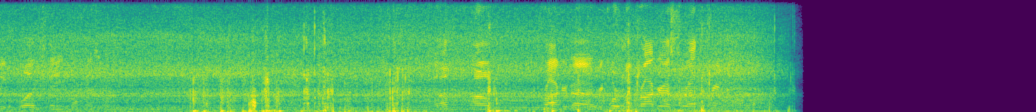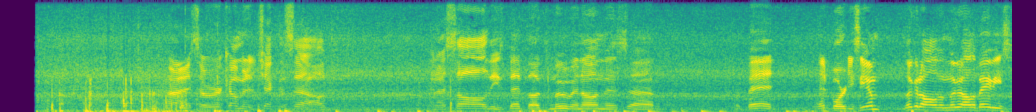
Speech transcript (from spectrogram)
See the blood stains on this one. So, I'll uh, record my progress throughout the treatment. Alright, so we are coming to check this out. And I saw all these bed bugs moving on this uh, bed headboard. You see them? Look at all of them. Look at all the babies.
